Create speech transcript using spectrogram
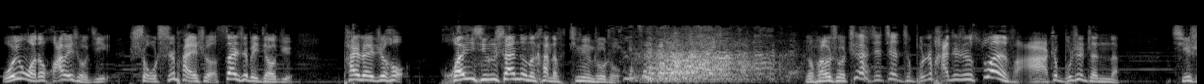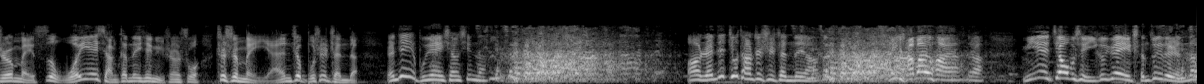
我用我的华为手机手持拍摄，三十倍焦距，拍出来之后，环形山都能看得清清楚楚。有朋友说，这这这这不是拍，这是算法，这不是真的。其实每次我也想跟那些女生说，这是美颜，这不是真的，人家也不愿意相信呢。啊，人家就当这是真的呀，你有啥办法呀，对吧？你也叫不醒一个愿意沉醉的人呢。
